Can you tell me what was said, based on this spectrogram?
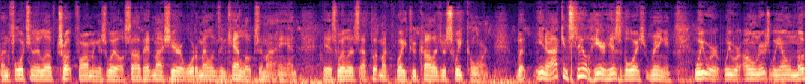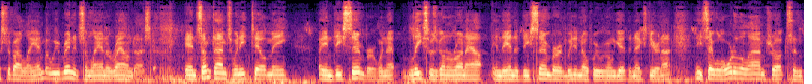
unfortunately loved truck farming as well, so I've had my share of watermelons and cantaloupes in my hand, as well as I put my way through college with sweet corn. But you know, I can still hear his voice ringing. We were we were owners. We owned most of our land, but we rented some land around us. And sometimes when he'd tell me in December when that lease was going to run out in the end of December, and we didn't know if we were going to get it the next year or not. He said, "Well, order the lime trucks and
